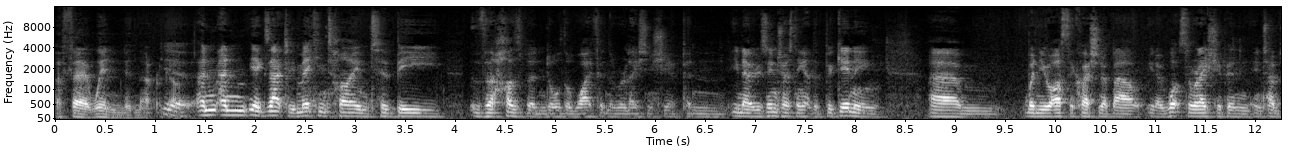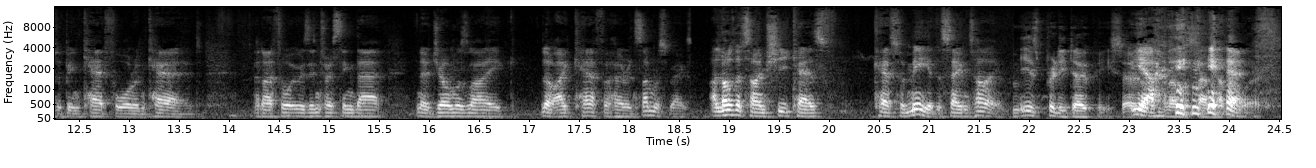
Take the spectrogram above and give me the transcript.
a fair wind in that regard. Yeah, and and yeah, exactly making time to be the husband or the wife in the relationship, and you know it was interesting at the beginning um, when you asked the question about you know what's the relationship in, in terms of being cared for and cared, and I thought it was interesting that you know John was like, look, I care for her in some respects. A lot of the time, she cares cares for me at the same time. He is pretty dopey, so Yeah. I can how Yeah. that works.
